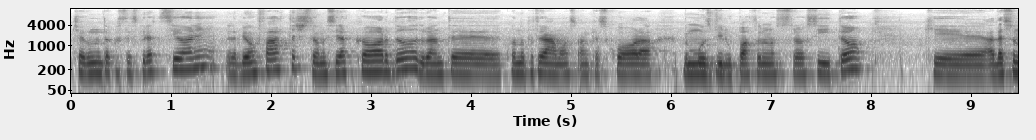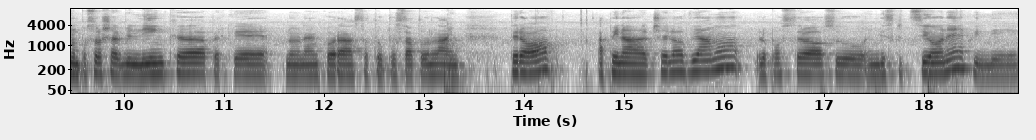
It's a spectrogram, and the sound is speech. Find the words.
ci è venuta questa ispirazione, l'abbiamo fatta, ci siamo messi d'accordo, durante, quando potevamo anche a scuola abbiamo sviluppato il nostro sito, che adesso non posso lasciarvi il link perché non è ancora stato postato online, però appena ce lo abbiamo lo posterò su, in descrizione, quindi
